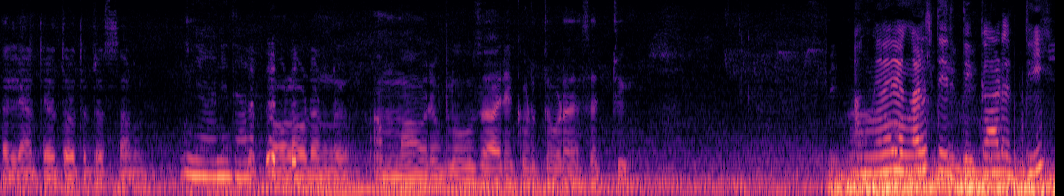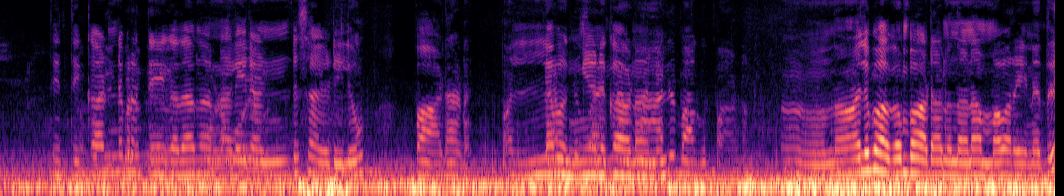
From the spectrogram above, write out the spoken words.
കല്യാണത്തിന് തോർത്ത ഡ്രസ്സാണ് അവളവിടെ ഉണ്ട് അമ്മ ഒരു ബ്ലൂ സാരിയൊക്കെ എടുത്ത് ഇവിടെ സെറ്റ് അങ്ങനെ ഞങ്ങൾ തിരുത്തിക്കാട് എത്തി തിരുത്തിക്കാടിന്റെ പ്രത്യേകത എന്ന് പറഞ്ഞാൽ രണ്ട് സൈഡിലും പാടാണ്. നല്ല ഭംഗിയാണ് കാണാൻ ഭാഗം പാടാണ്. നാല് ഭാഗം പാടാണെന്നാണ് അമ്മ പറയുന്നത്.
